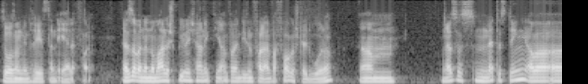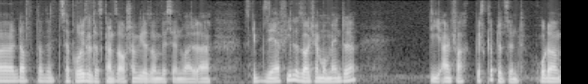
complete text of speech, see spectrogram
Sowas um den Dreh ist dann eher der Fall. Das ist aber eine normale Spielmechanik, die einfach in diesem Fall einfach vorgestellt wurde. Ähm, das ist ein nettes Ding, aber äh, da, da zerbröselt das Ganze auch schon wieder so ein bisschen, weil äh, es gibt sehr viele solcher Momente, die einfach geskriptet sind oder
